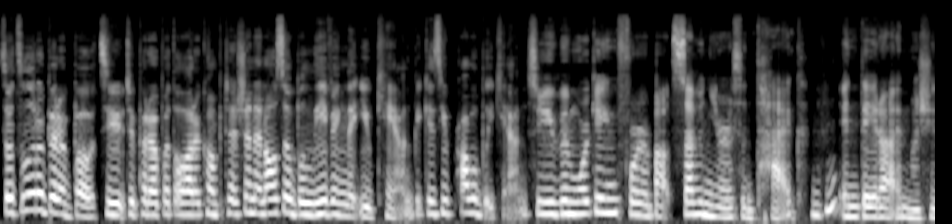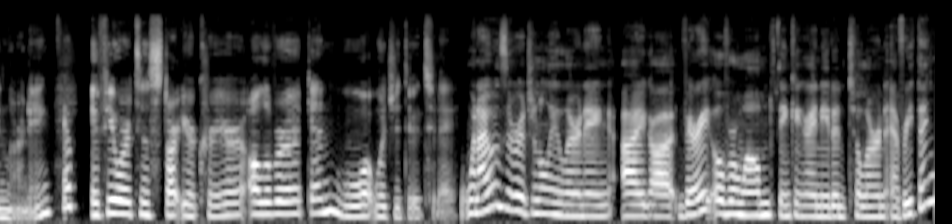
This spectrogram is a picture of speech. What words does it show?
So it's a little bit of both to, to put up with a lot of competition and also believing that you can because you probably can. So you've been working for about seven years in tech, mm-hmm. in data and machine learning. Yep. If you were to start your career all over again, what would you do today? When I was originally learning, I got very overwhelmed thinking I needed to learn everything.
